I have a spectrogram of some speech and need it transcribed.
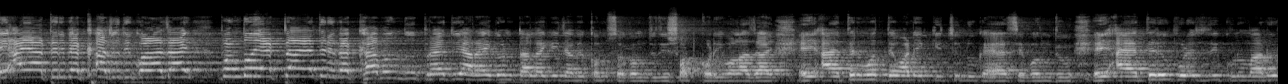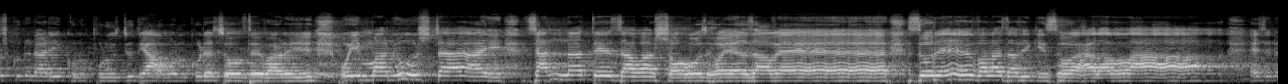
এই আয়াতের ব্যাখ্যা যদি করা যায়, বন্ধু, একটা ব্যাখ্যা বন্ধু, প্রায় দুই আড়াই ঘণ্টা লাগিয়ে যাবে কমসে কম যদি শর্ট করে বলা যায়। এই আয়াতের মধ্যে অনেক কিছু লুকায় আছে বন্ধু। এই আয়াতের উপরে যদি কোনো মানুষ, কোনো নারী, কোনো পুরুষ যদি আমল করে চলতে পারে, ওই মানুষটাই জান্নাতে যাওয়া সহজ হয়ে যাবে। জোরে বলা যাবে কি সোহার আল্লাহ এই জন্য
